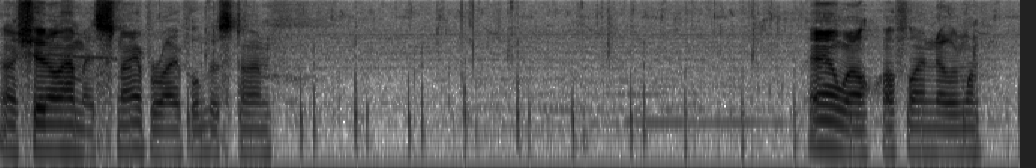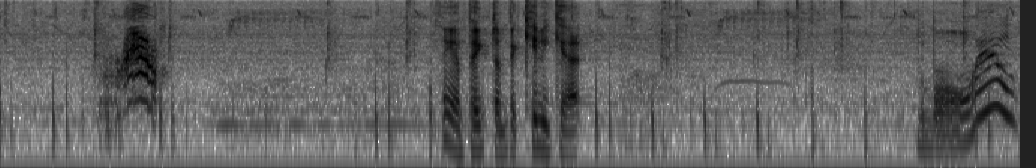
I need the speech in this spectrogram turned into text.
oh shit, I don't have my sniper rifle this time. Eh, well, I'll find another one. I think I picked up a kitty cat. Well.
